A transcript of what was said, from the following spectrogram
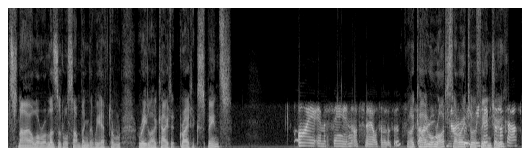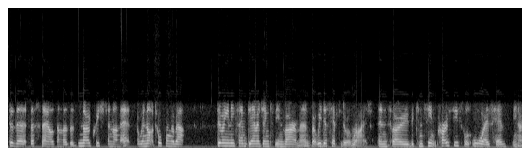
snail or a lizard or something that we have to relocate at great expense. I am a fan of snails and lizards. Okay, so, all right. Sorry we, to offend you. We have to look after the, the snails and lizards, no question on that. So we're not talking about doing anything damaging to the environment, but we just have to do it right. And so the consent process will always have, you know,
